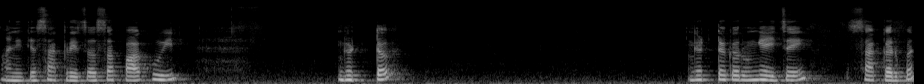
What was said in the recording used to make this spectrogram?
आणि त्या साखरेचा असा पाक होईल. घट्ट. घट्ट करून घ्यायचं आहे साखर पण.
